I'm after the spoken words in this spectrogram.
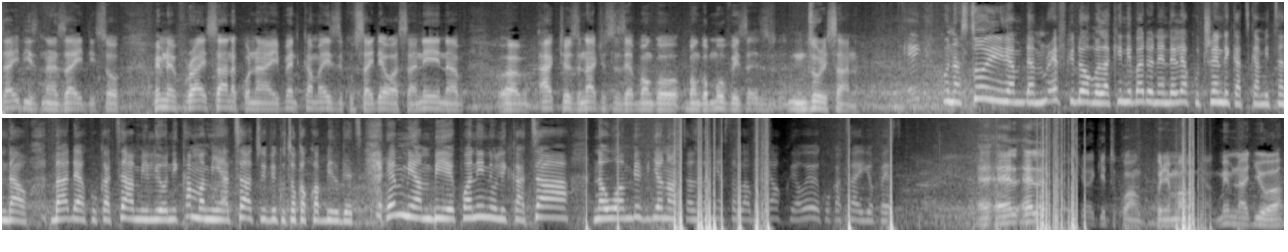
zaidi na zaidi. So mimi nafurahi sana kuna event kama hizi kusaidia wasanii na uh, actors and actresses ya bongo, bongo movies nzuri sana. Okay. Kuna story ya muda mrefu kidogo lakini bado inaendelea kutrendi katika mitandao baada ya kukataa milioni kama mia tatu hivi kutoka kwa Bill Gates. Hem, niambie kwa nini ulikataa na uambie vijana wa Tanzania sababu yako ya wewe kukataa hiyo pesa. Hela sio kila kitu kwangu kwenye maoni yangu. Mimi najua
